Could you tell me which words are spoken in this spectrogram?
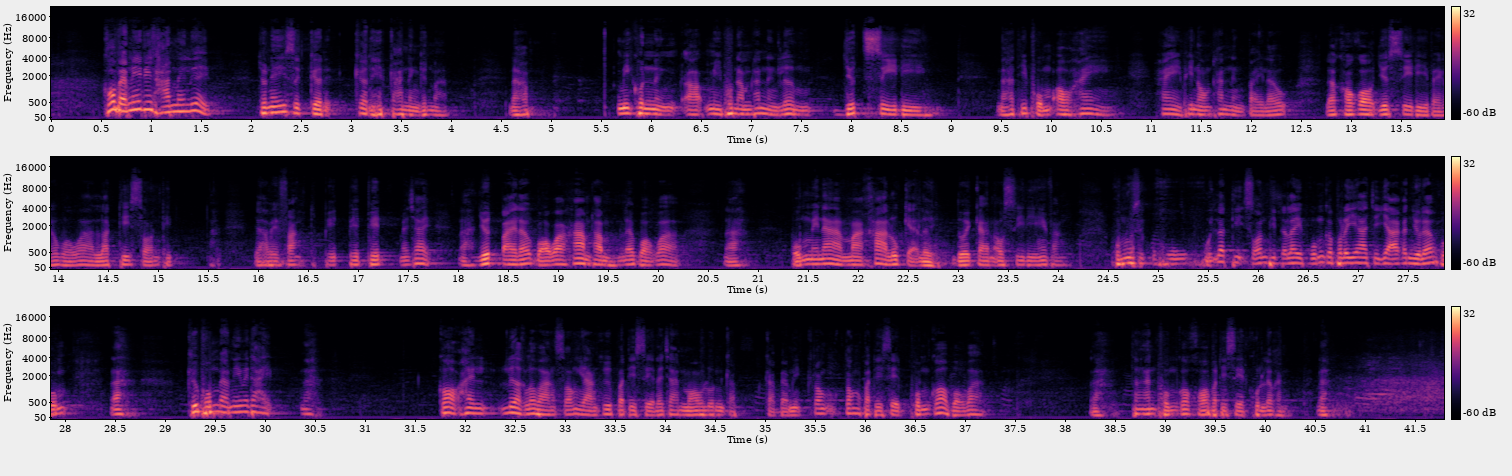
ขอแบบนี้ที่ฐานไมาเรื่อยจนในที่สุดเกิดเกิดเหตุการณ์หนึ่งขึ้นมานะครับ มีคนหนึ่งมีผู้นำท่านหนึ่งเริ่มยึดซีดีนะที่ผมเอาให้ให้พี่น้องท่านหนึ่งไปแล้ว แล้วเขาก็ยึดซีดี ไปเขาบอกว่าลัทธิสอนผิด อย่าไปฟังผิดผิดผิดไม่ใช่นะยึดไปแล้วบอกว่าห้ามทำแล้วบอกว่านะผมไม่น่ามาฆ่าลูกแกะเลย โดยการเอาซีดี ให้ฟัง ผมรู้สึกโอ้โหลัทธิสอนผิดอะไร ผมกับภรรยาจะยากันอยู่แล้วผมนะคือผมแบบนี้ไม่ได้นะก็ให้เลือกระหว่างสองอย่างคือปฏิเสธอาจารย์มอรุนกับ กับแบบนี้ต้องต้องปฏิเสธ ผมก็บอกว่านะถ้างั้นผมก็ขอปฏิเสธคุณแล้วกันนะ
